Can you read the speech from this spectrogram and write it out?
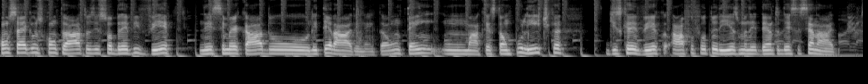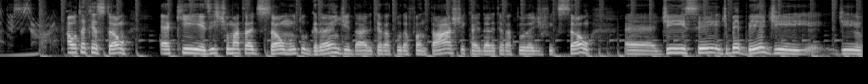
conseguem os contratos e sobreviver nesse mercado literário. Né? Então tem uma questão política de escrever afrofuturismo dentro desse cenário. A outra questão é que existe uma tradição muito grande da literatura fantástica e da literatura de ficção é, de ser, de beber, de, de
